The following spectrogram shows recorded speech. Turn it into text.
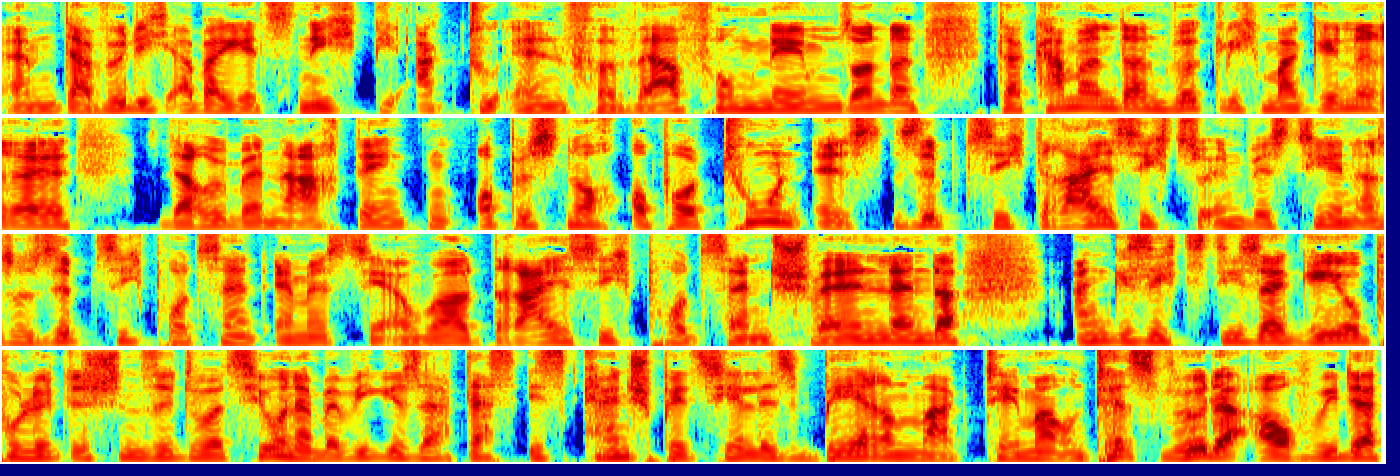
Ähm, da würde ich aber jetzt nicht die aktuellen Verwerfungen nehmen, sondern da kann man dann wirklich mal generell darüber nachdenken, ob es noch opportun ist, 70-30 zu investieren, also 70 Prozent MSCI World, 30 Prozent Schwellenländer angesichts dieser geopolitischen Situation. Aber wie gesagt, das ist kein spezielles Bärenmarktthema und das würde auch wieder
